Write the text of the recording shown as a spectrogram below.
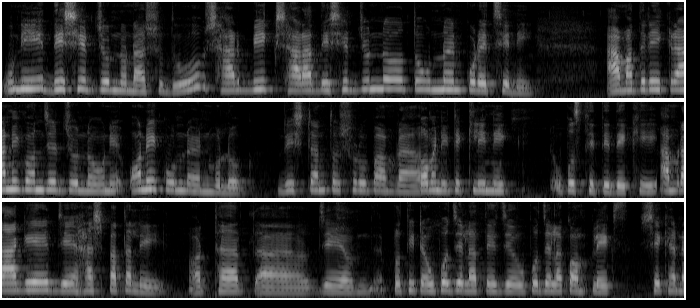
উনি দেশের জন্য না শুধু, সার্বিক সারা দেশের জন্য তো উন্নয়ন করেছেনই। আমাদের এই ক্রানীগঞ্জের জন্য উনি অনেক উন্নয়নমূলক। দৃষ্টান্ত স্বরূপ আমরা কমিউনিটি ক্লিনিক উপস্থিতি দেখি। আমরা আগে যে হাসপাতালে, অর্থাৎ যে প্রতিটা উপজেলাতে যে উপজেলা কমপ্লেক্স, সেখানে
